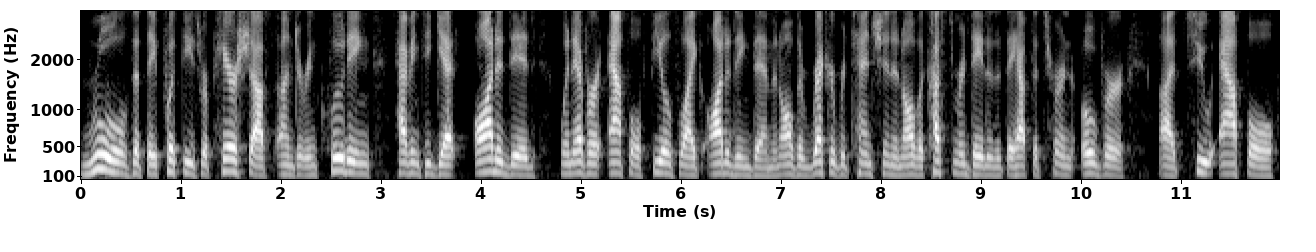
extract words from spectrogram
rules that they put these repair shops under, including having to get audited whenever Apple feels like auditing them, and all the record retention and all the customer data that they have to turn over uh, to Apple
